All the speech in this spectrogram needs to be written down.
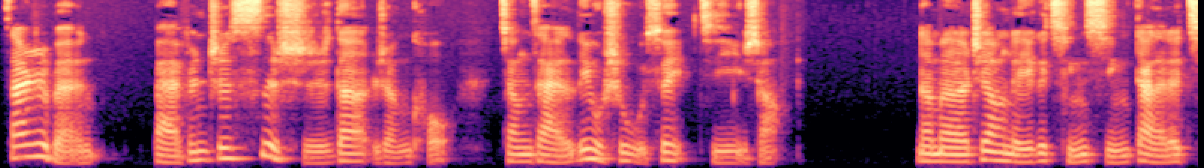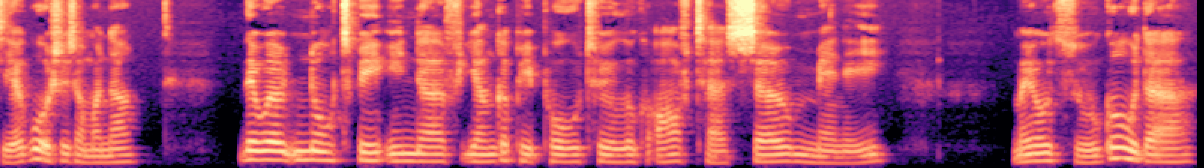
在日本。百分之四十的人口将在六十五岁及以上。那么这样的一个情形带来的结果是什么呢 ？There will not be enough younger people to look after so many。没有足够的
